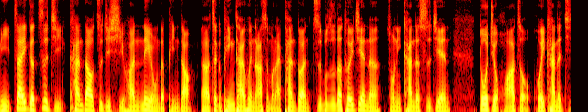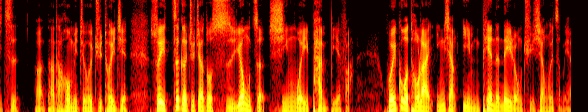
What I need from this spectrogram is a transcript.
你在一个自己看到自己喜欢内容的频道啊，这个平台会拿什么来判断值不值得推荐呢？从你看的时间多久划走，回看了几次啊，那他后面就会去推荐。所以这个就叫做使用者行为判别法。回过头来影响影片的内容取向会怎么样？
